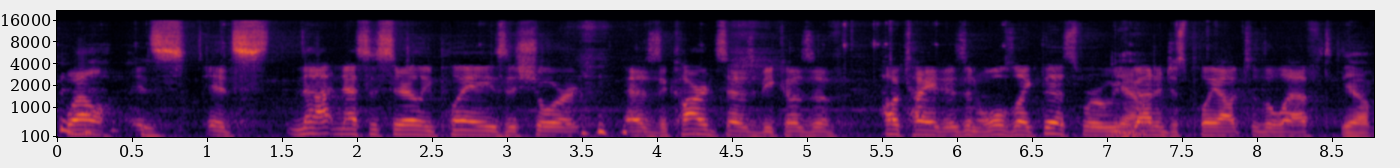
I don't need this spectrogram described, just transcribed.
Well, it's it's not necessarily plays as short as the card says because of how tight it is in holes like this where we've Yeah. got to just play out to the left, Yep.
